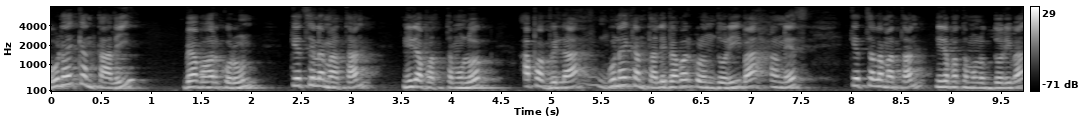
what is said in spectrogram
গুনাইকান তালি ব্যবহার করুন, কেচেলা মাথান নিরাপত্তামূলক, আপাবিলা গুনাইকান তালি ব্যবহার করুন দড়ি বা হার্নেস কেচালা মাথান নিরাপত্তামূলক দড়ি বা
